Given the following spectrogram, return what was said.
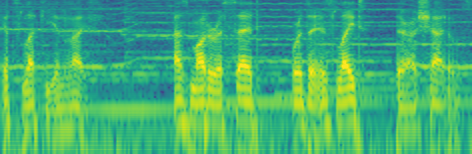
gets lucky in life. As Madara said, where there is light, there are shadows.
